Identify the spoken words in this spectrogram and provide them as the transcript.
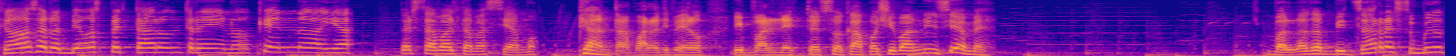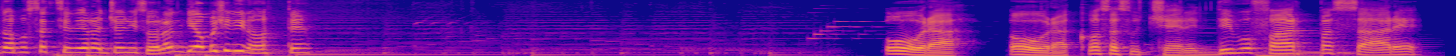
Cosa dobbiamo aspettare un treno? Che noia. Per stavolta passiamo. Pianta la palla di pelo. Il valletto e il suo capo ci vanno insieme. Vallata bizzarra e subito dopo stazione ragioni solo. Andiamoci di notte. Ora Ora, cosa succede? Devo far passare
